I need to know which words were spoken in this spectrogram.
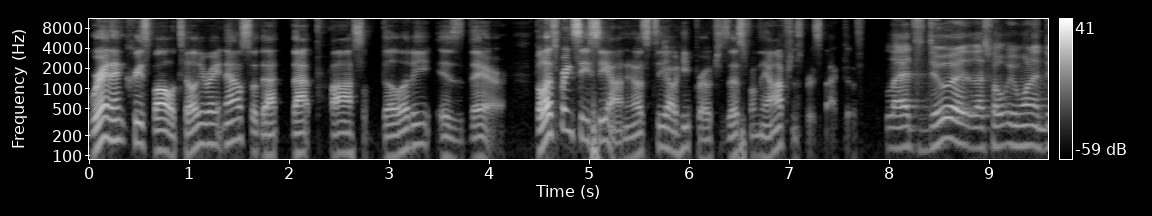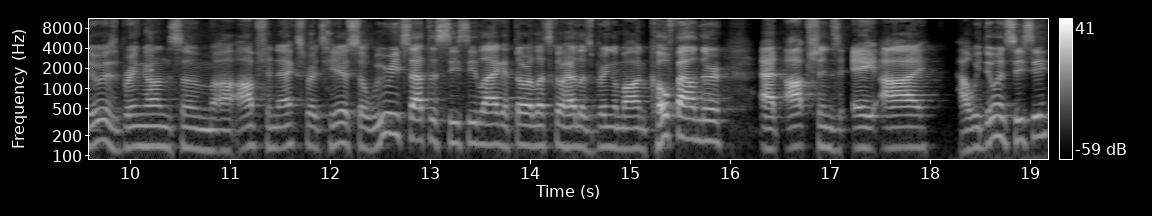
We're in increased volatility right now, so that that possibility is there. But let's bring CC on and let's see how he approaches this from the options perspective. Let's do it. That's what we want to do is bring on some uh, option experts here. So we reached out to CC Lagator. Let's go ahead. Let's bring him on. Co-founder at Options AI. How we doing, CC?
